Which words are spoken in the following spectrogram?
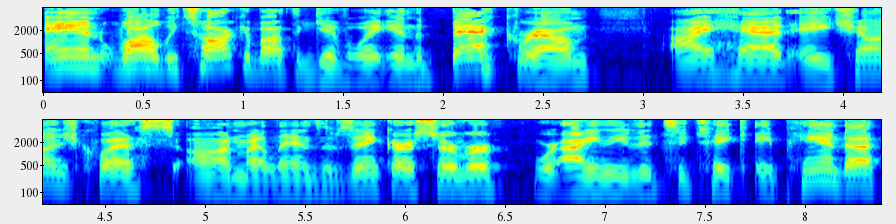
and while we talk about the giveaway in the background, I had a challenge quest on my Lands of Zankar server where I needed to take a panda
